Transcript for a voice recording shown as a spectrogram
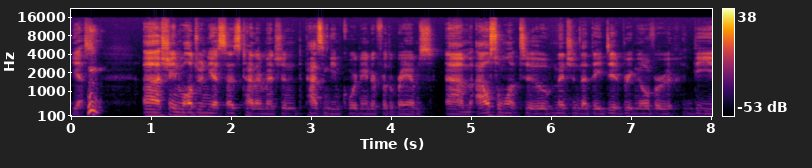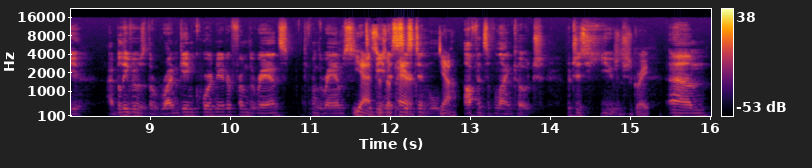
Yes. Uh, Shane Waldron, yes, as Tyler mentioned, passing game coordinator for the Rams. Um, I also want to mention that they did bring over the, I believe it was the run game coordinator from the Rams, from the Rams, Yes, to be an was a pair. assistant Yeah. offensive line coach, which is huge. Which is huge. great. Um,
